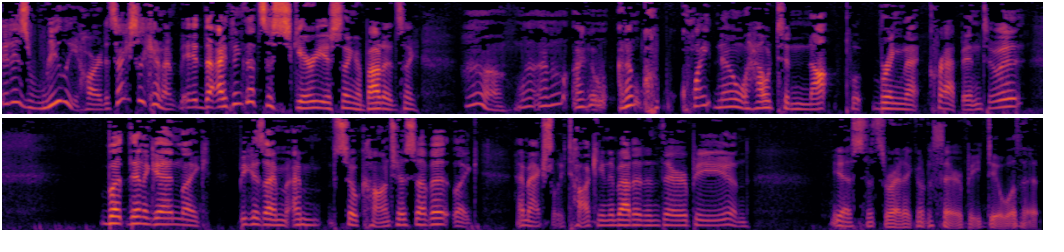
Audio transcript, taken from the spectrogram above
It is really hard. It's actually kind of. It, I think that's the scariest thing about it. It's like, oh, well, I don't, I don't, I don't qu- quite know how to not put bring that crap into it. But then again, like because I'm, I'm so conscious of it, like I'm actually talking about it in therapy, and yes, that's right. I go to therapy, deal with it.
